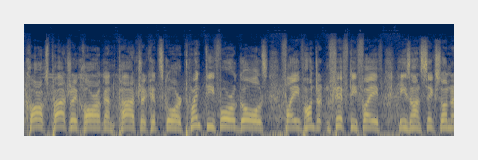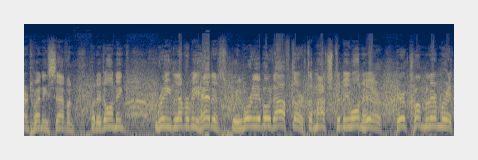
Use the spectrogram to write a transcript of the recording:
Cork's Patrick Horgan. Patrick had scored 24 goals, 555. He's on 627. But I don't think Reid will ever be headed. We'll worry about after the match to be won here. Here come Limerick.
